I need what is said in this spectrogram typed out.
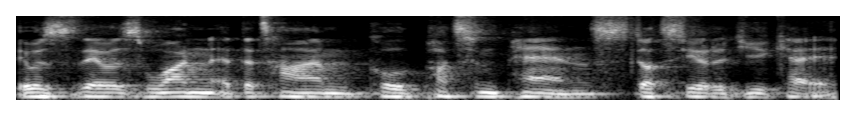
there was there was one at the time called potsandpans.co.uk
